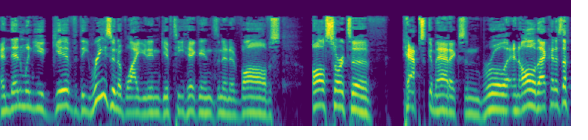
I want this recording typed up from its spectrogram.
And then when you give the reason of why you didn't give Tee Higgins, and it involves all sorts of cap schematics and rule and all that kind of stuff,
